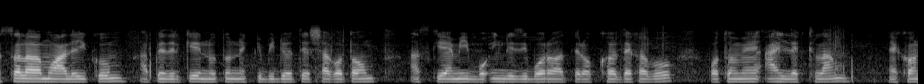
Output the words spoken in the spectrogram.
আসসালামু আলাইকুম। আপনাদেরকে নতুন একটি ভিডিওতে স্বাগতম। আজকে আমি ইংরেজি বড় হাতের অক্ষর দেখাবো। প্রথমে আই লিখলাম, এখন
